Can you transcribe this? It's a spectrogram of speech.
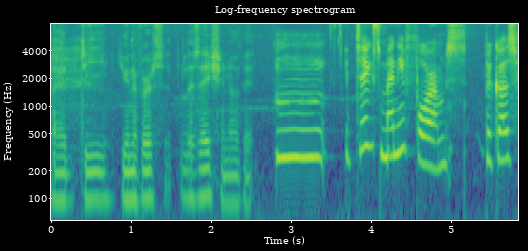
uh, de-universalization of it? Mm, it takes many forms because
